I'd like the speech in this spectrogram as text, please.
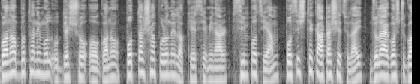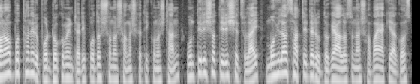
গণ অভ্যুত্থানে মূল উদ্দেশ্য ও গণ প্রত্যাশা পূরণের লক্ষ্যে সেমিনার সিম্পোজিয়াম পঁচিশ থেকে আটাশে জুলাই জুলাই, আগস্ট গণ অভ্যুত্থানের উপর ডকুমেন্টারি প্রদর্শন ও সাংস্কৃতিক অনুষ্ঠান, উনত্রিশ ও তিরিশে জুলাই মহিলা ছাত্রীদের উদ্যোগে আলোচনা সভা, একই আগস্ট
